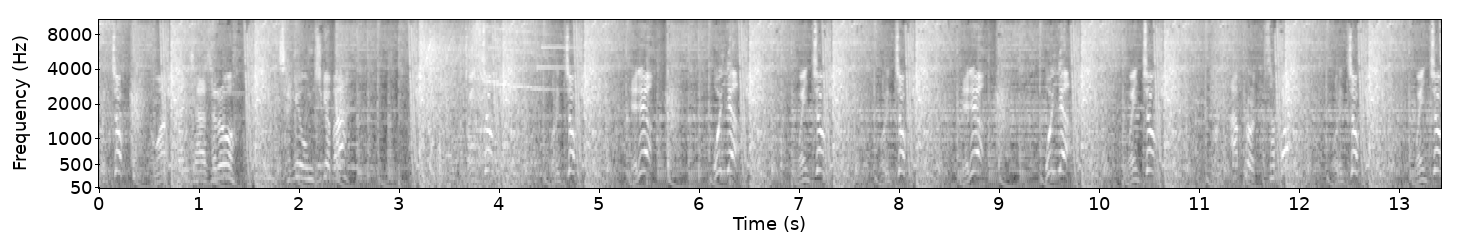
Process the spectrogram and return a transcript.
왼쪽. 정확한 자세로 힘차게 움직여봐. 왼쪽, 오른쪽, 내려, 올려. 왼쪽, 오른쪽, 내려, 올려. 왼쪽, 앞으로 다섯 번. 오른쪽, 왼쪽,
